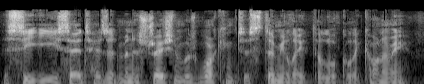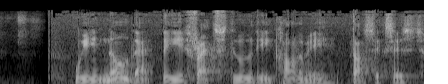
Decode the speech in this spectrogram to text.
The CE said his administration was working to stimulate the local economy. We know that the threat to the economy does exist,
